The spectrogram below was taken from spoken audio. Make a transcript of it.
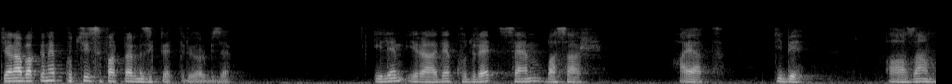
Cenab-ı Hakk'ın hep kutsi sıfatlarını zikrettiriyor bize. İlim, irade, kudret, sem, basar, hayat gibi azam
